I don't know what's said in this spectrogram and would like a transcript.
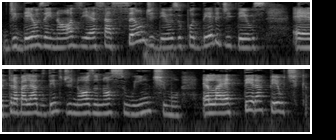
de Deus em nós e essa ação de Deus, o poder de Deus é, trabalhado dentro de nós, o nosso íntimo, ela é terapêutica.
